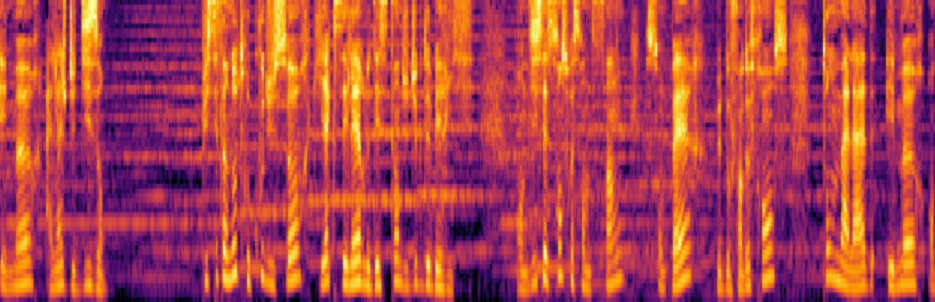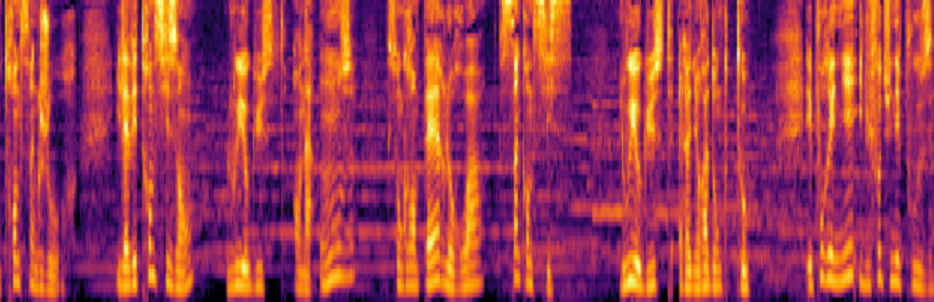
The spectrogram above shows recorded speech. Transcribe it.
et meurt à l'âge de 10 ans. Puis c'est un autre coup du sort qui accélère le destin du duc de Berry. En 1765, son père, le dauphin de France, tombe malade et meurt en 35 jours. Il avait 36 ans Louis-Auguste en a 11, son grand-père, le roi, 56. Louis-Auguste régnera donc tôt. Et pour régner, il lui faut une épouse.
